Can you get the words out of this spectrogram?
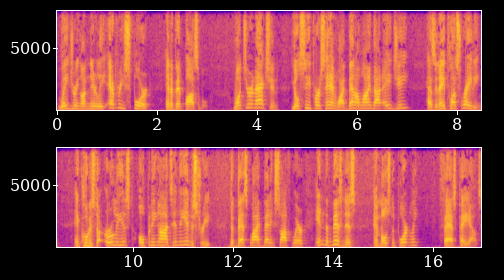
wagering on nearly every sport and event possible. Once you're in action, you'll see firsthand why BetOnline.ag has an A-plus rating, including the earliest opening odds in the industry, the best live betting software in the business, and most importantly, fast payouts.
